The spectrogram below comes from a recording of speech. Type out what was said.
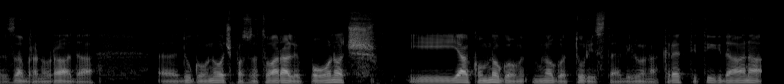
zabranu rada e, dugo noć, pa su zatvarali u ponoć i jako mnogo, mnogo turista je bilo na Kreti tih dana,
